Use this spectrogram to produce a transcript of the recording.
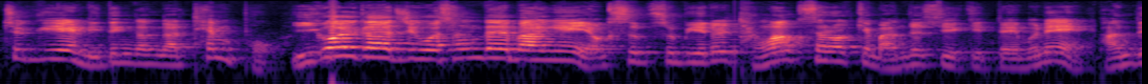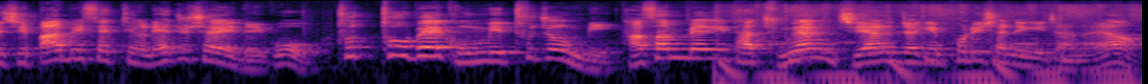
특유의 리듬감과 템포. 이걸 가지고 상대방의 역습 수비를 당황스럽게 만들 수 있기 때문에 반드시 바빌 세팅을 해주셔야 되고 투톱의 공미 투중미. 다섯 명이 다 중앙 지향적인 포지셔닝이잖아요.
